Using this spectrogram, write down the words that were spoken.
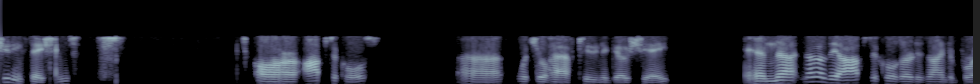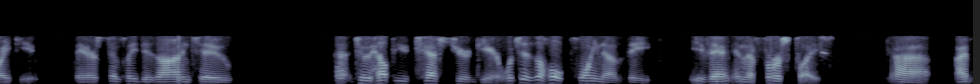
shooting stations are obstacles, uh, which you'll have to negotiate. And not, none of the obstacles are designed to break you. They are simply designed to uh, to help you test your gear, which is the whole point of the event in the first place. Uh, I've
